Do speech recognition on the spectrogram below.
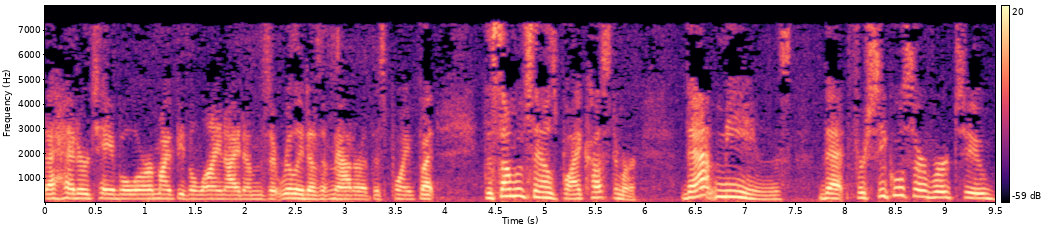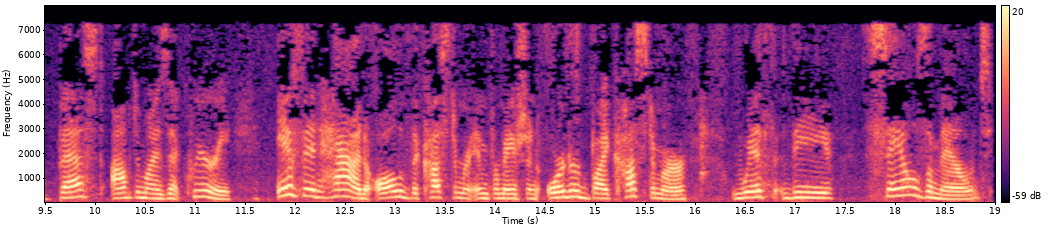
the header table or it might be the line items. It really doesn't matter at this point, but the sum of sales by customer. That means that for SQL Server to best optimize that query, if it had all of the customer information ordered by customer with the sales amount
